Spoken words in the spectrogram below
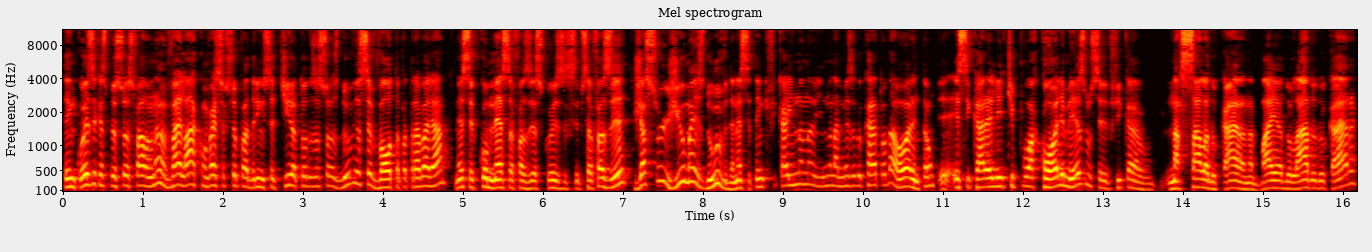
tem coisa que as pessoas falam, não, vai lá, conversa com seu padrinho, você tira todas as suas dúvidas, você volta para trabalhar, né? Você começa a fazer as coisas que você precisa fazer, já surgiu mais dúvida, né? Você tem que ficar indo na, indo na mesa do cara toda hora. Então, esse cara, ele, tipo, acolhe mesmo, você fica na sala do cara, na baia do lado do cara,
